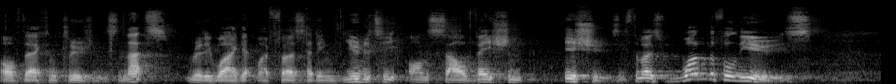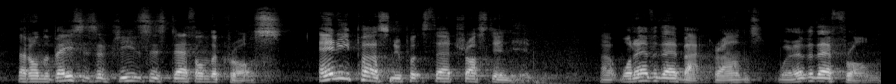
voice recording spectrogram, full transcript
of their conclusions. And that's really why I get my first heading Unity on Salvation Issues. It's the most wonderful news that on the basis of Jesus' death on the cross, any person who puts their trust in him, uh, whatever their background, wherever they're from,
